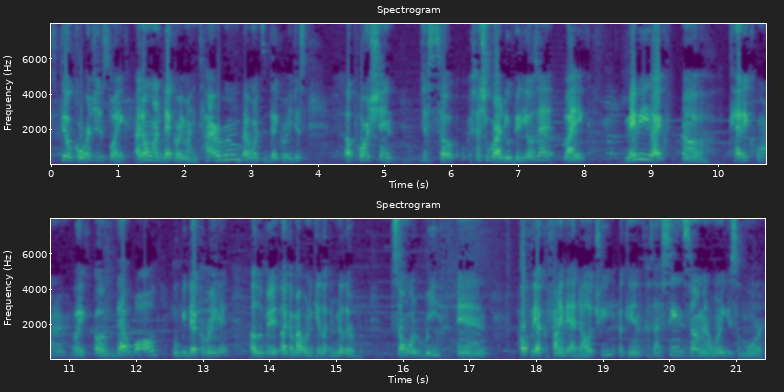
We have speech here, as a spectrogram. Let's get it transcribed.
still gorgeous. Like I don't want to decorate my entire room, but I want to decorate just a portion just so, especially where I do videos at, like maybe like uh caddy corner like um that wall will be decorated a little bit like i might want to get like another somewhat wreath and hopefully i can find it at dollar tree again because i've seen some and i want to get some more.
